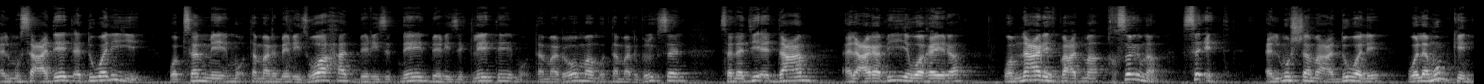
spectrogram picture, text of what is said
المساعدات الدولية. وبسمي مؤتمر باريس واحد باريس اثنين باريس ثلاثة مؤتمر روما مؤتمر بروكسل. صناديق الدعم العربية وغيرها. ومنعرف بعد ما خسرنا ثقة المجتمع الدولي ولا ممكن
